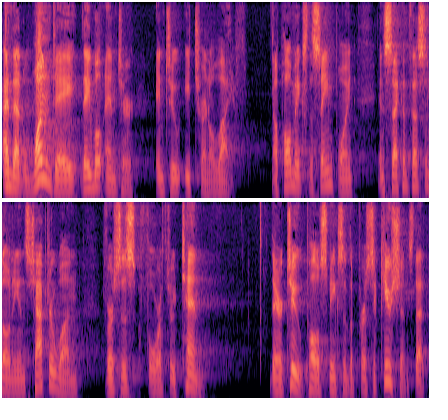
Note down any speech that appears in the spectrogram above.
and that one day they will enter into eternal life. Now Paul makes the same point in 2 Thessalonians chapter 1 verses 4 through 10. There too Paul speaks of the persecutions that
